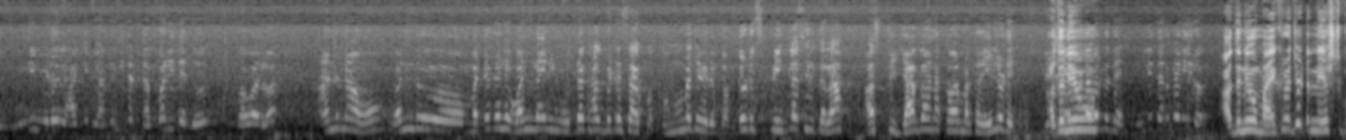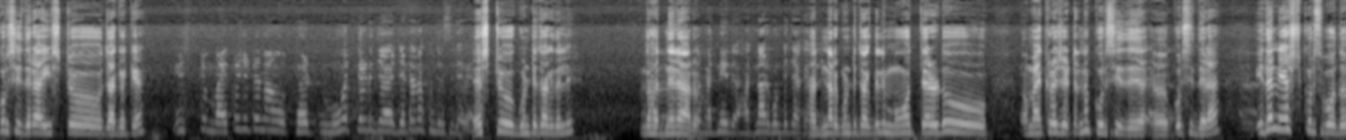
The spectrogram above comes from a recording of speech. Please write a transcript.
ಹಿಂದಿನ ವಿಡಿಯೋದಲ್ಲಿ ಹಾಕಿದ್ವಿ. ಅದಕ್ಕಿಂತ ಡಬಲ್ ಇದೆ ಅದು ಪವರ್ ಅಂದ್ರೆ ನಾವು ಒಂದು ಮಧ್ಯದಲ್ಲಿ ಒಂದ್ ಲೈನ್ ಹಿಂಗ್ ಉದ್ದಕ್ಕೆ ಹಾಕ್ಬಿಟ್ರೆ ಸಾಕು. ತುಂಬಾ ಚೆನ್ನಾಗಿದೆ. ದೊಡ್ಡ ದೊಡ್ಡ ಸ್ಪ್ರಿಂಕ್ಲರ್ಸ್ ಇರುತ್ತಲ್ಲ ಅಷ್ಟು ಜಾಗವನ್ನ ಕವರ್ ಮಾಡ್ತಾರೆ. ಇಲ್ಲಿ ನೋಡಿ. ಅದು ನೀವು- ಇಲ್ಲಿ ತನಕ ನೀರು. ಅದು ನೀವು ಮೈಕ್ರೋಜೆಟನ್ನು ಎಷ್ಟು ಕೂರಿಸಿದ್ದೀರಾ ಇಷ್ಟು ಜಾಗಕ್ಕೆ? ಇಷ್ಟು ಮೈಕ್ರೋಜೆಟ್ ನಾವು ಮೂವತ್ತೆರಡು ಜೆಟನ ಕುಂದಿರಿಸಿದ್ದೇವೆ. ಎಷ್ಟು ಗುಂಟೆ ಜಾಗದಲ್ಲಿ? ಒಂದು ಹದಿನಾರು ಹದಿನೈದು ಹದಿನಾರು ಗುಂಟೆ ಜಾಗ ಹದಿನಾರು ಗುಂಟೆ ಜಾಗದಲ್ಲಿ ಮೂವತ್ತೆರಡು ಮೈಕ್ರೋಜೆಟನ್ನು ಕೂರಿಸಿದೆ ಕೂರಿಸಿದ್ದೀರಾ? ಇದನ್ನು ಎಷ್ಟು ಕೂರಿಸ್ಬೋದು?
